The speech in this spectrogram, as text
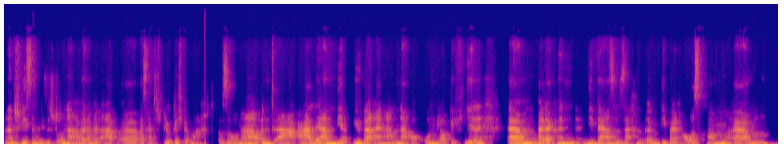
dann schließen wir diese Stunde aber damit ab, äh, was hat dich glücklich gemacht? So, ne? Und äh, A, lernen wir übereinander auch unglaublich viel, ähm, weil da können diverse Sachen irgendwie bei rauskommen. Ähm,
